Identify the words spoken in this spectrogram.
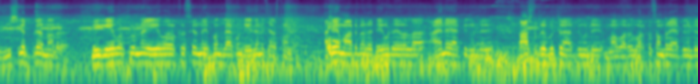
మినిస్టర్ గారు ఇప్పుడే అన్నారు. మీకు ఏ వర్క్లు ఉన్నా ఏ వర్కర్స్ కన్నా ఇబ్బంది లేకుండా ఏదైనా చేస్తామండి అదే మాట మీద దేవుడి దయ వల్ల ఆయనే హ్యాపీగా ఉండే రాష్ట్ర ప్రభుత్వం హ్యాపీగా ఉండే మా వర్ వర్కర్స్ అందరూ హ్యాపీగా ఉండి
